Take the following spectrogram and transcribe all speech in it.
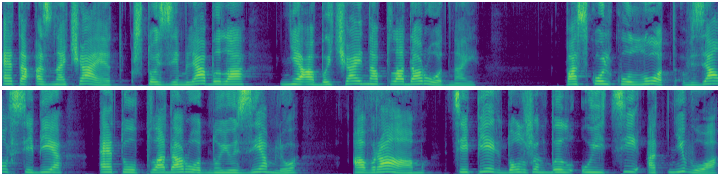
Это означает, что земля была необычайно плодородной. Поскольку Лот взял себе эту плодородную землю, Авраам теперь должен был уйти от него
